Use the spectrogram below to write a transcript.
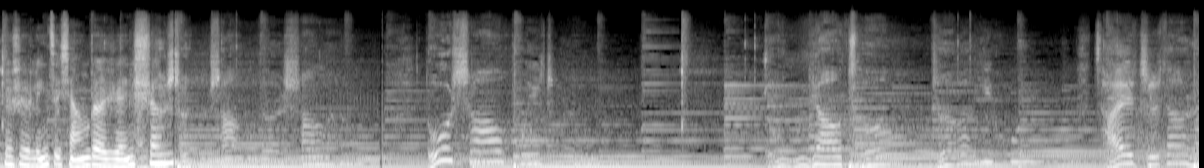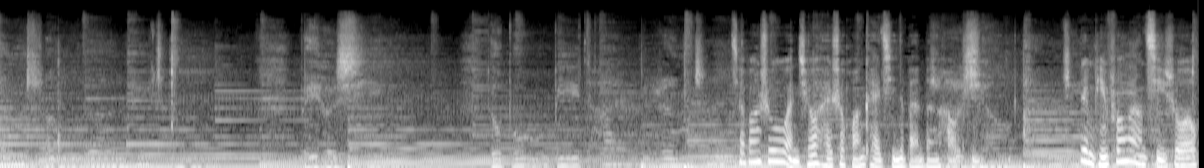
这是林子祥的人生。多少回程要走这一回，才知道人生的旅程，悲和喜都不必太认真。肖邦说晚秋还是黄凯芹的版本好听。任凭风浪起说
